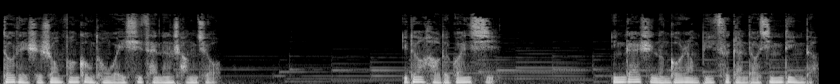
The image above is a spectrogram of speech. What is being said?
都得是双方共同维系才能长久。一段好的关系，应该是能够让彼此感到心定的，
